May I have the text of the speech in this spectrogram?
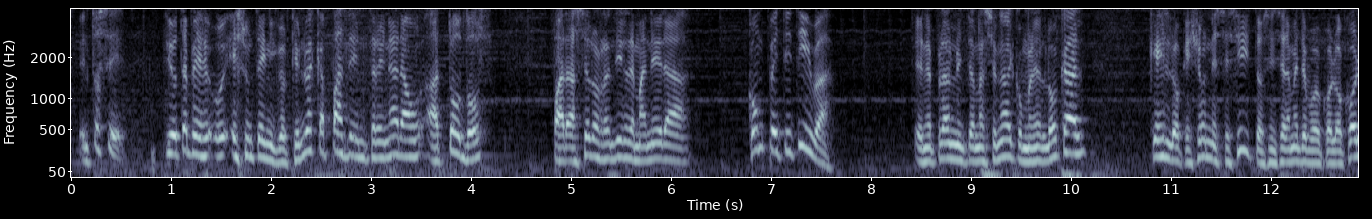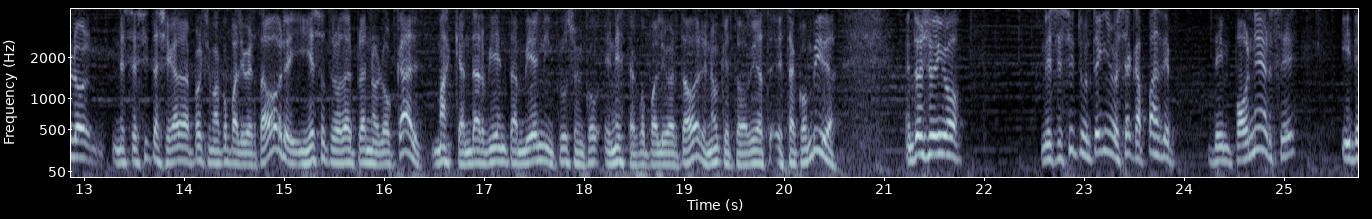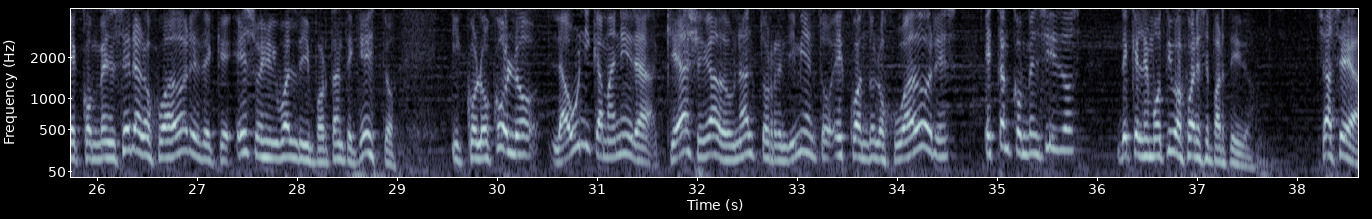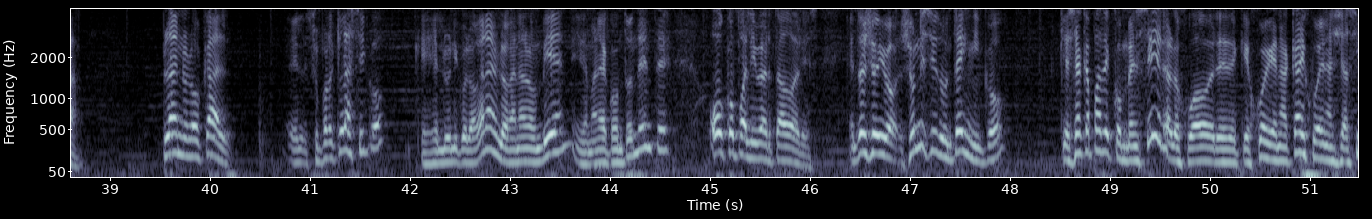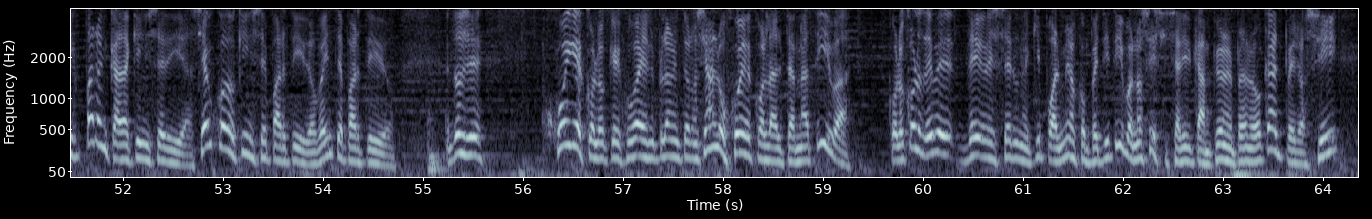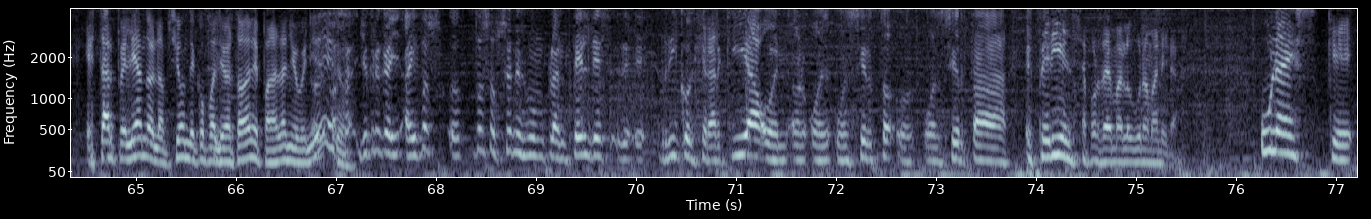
entonces, Tío Tapia es un técnico que no es capaz de entrenar a, todos para hacerlos rendir de manera competitiva en el plano internacional como en el local. qué es lo que yo necesito, sinceramente, porque Colo Colo necesita llegar a la próxima Copa Libertadores y eso te lo da el plano local, más que andar bien también, incluso en, esta Copa Libertadores, ¿no? que todavía está con vida. Entonces yo digo, necesito un técnico que sea capaz de imponerse y de convencer a los jugadores de que eso es igual de importante que esto. Y Colo Colo, la única manera que ha llegado a un alto rendimiento es cuando los jugadores están convencidos de que les motiva jugar ese partido. Ya sea plano local, el Superclásico, que es el único que lo ganaron, lo ganaron bien y de manera contundente, o Copa Libertadores. Entonces yo digo, yo necesito un técnico que sea capaz de convencer a los jugadores de que jueguen acá y jueguen allá. Si paran cada 15 días, si han jugado 15 partidos, 20 partidos, entonces juegues con lo que jugás en el plano internacional o juegues con la alternativa. Colo Colo debe, debe ser un equipo al menos competitivo, no sé si salir campeón en el plano local, pero sí estar peleando la opción de Copa Libertadores para el año venidero. O sea, yo creo que hay, hay dos, dos opciones de un plantel de, de- de- rico en jerarquía o en, o- o en- en cierto, o, en cierta experiencia, por llamarlo de alguna manera. Una es que,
